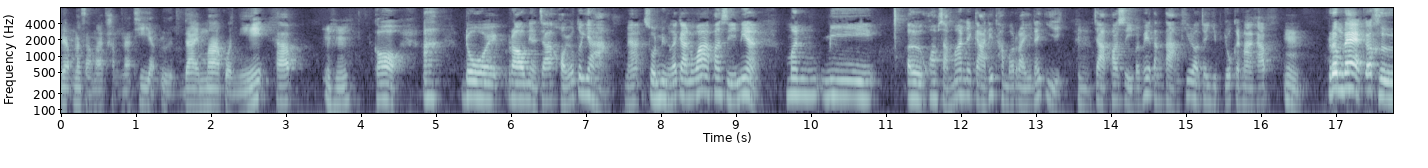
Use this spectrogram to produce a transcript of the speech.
เนี่ยมันสามารถทำหน้าที่อย่างอื่นได้มากกว่านี้ครับอือฮึก็อะโดยเราเนี่ยจะขอยกตัวอย่างนะส่วนหนึ่งแล้วกันว่าภาษีเนี่ยมันมีเออความสามารถในการที่ทำอะไรได้อีก จากภาษีประเภทต่างๆ ที่เราจะหยิบยกกันมาครับ อืมเริ่มแรกก็คือ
